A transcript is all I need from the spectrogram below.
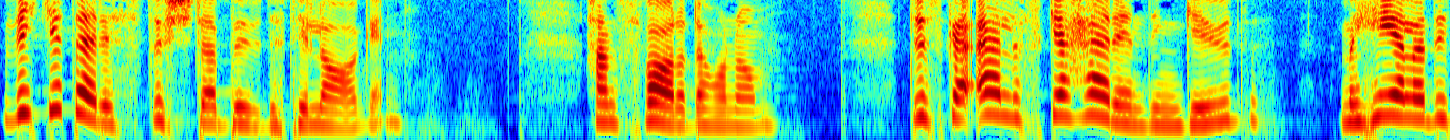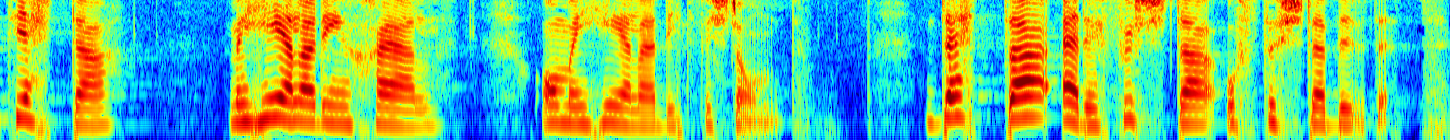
vilket är det största budet i lagen? Han svarade honom, du ska älska Herren din Gud med hela ditt hjärta, med hela din själ och med hela ditt förstånd. Detta är det första och största budet.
